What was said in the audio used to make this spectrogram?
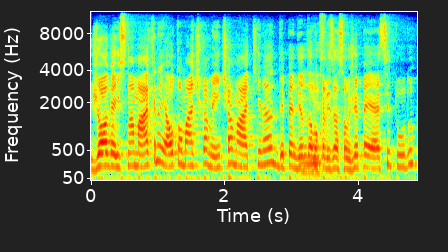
joga isso na máquina e automaticamente a máquina, dependendo isso. da localização GPS e tudo,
